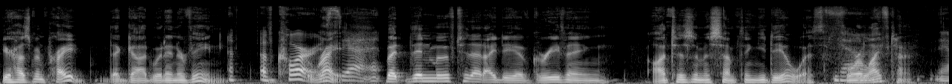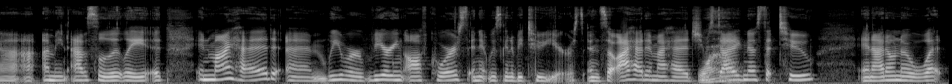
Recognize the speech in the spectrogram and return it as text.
your husband prayed that God would intervene. Of, of course. Right. Yeah. But then move to that idea of grieving. Autism is something you deal with for a lifetime. Yeah, I, I mean, absolutely. It, in my head, um, we were veering off course, and it was going to be two years. And so I had in my head she Wow. was diagnosed at two, and I don't know what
